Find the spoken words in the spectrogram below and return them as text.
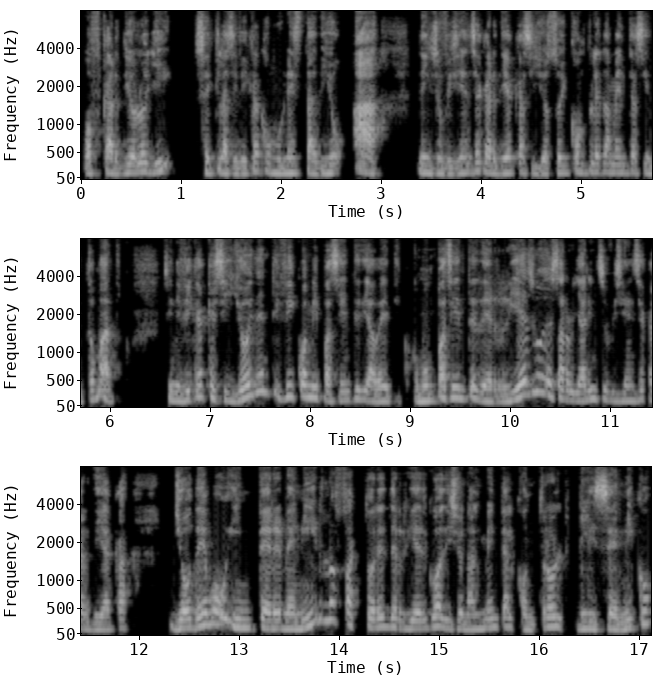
of Cardiology. Se clasifica como un estadio A, de insuficiencia cardíaca si yo soy completamente asintomático. Significa que si yo identifico a mi paciente diabético como un paciente de riesgo de desarrollar insuficiencia cardíaca, yo debo intervenir los factores de riesgo adicionalmente al control glicémico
